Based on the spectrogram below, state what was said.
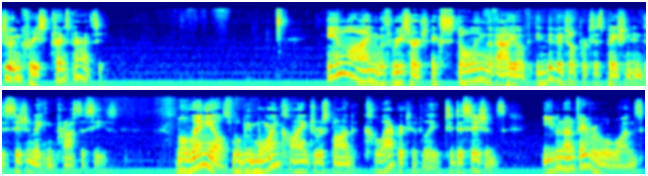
to increase transparency. In line with research extolling the value of individual participation in decision making processes, millennials will be more inclined to respond collaboratively to decisions, even unfavorable ones,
